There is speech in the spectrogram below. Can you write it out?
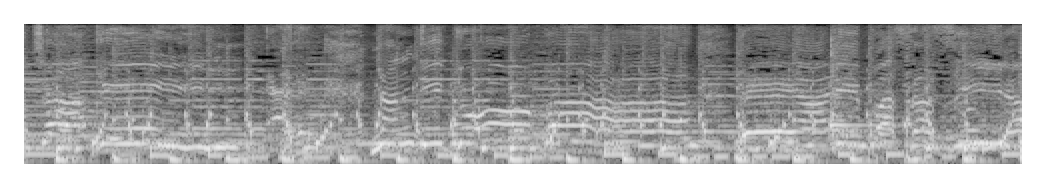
achani nanditopa eyalipasasira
